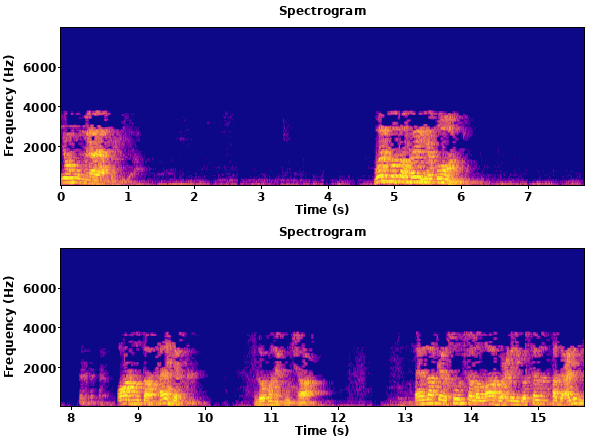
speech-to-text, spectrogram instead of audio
جو منہ میں آیا کر دیا۔ وہ متفق کون اور متفق لوگوں نے پوچھا اللہ کے رسول صلی اللہ علیہ وسلم، قد علم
